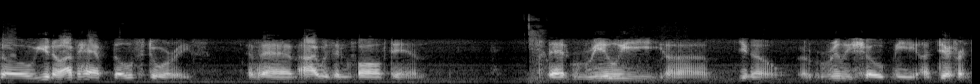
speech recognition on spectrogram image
So you know I've had those stories that I was involved in that really. Uh, you know, really showed me a different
